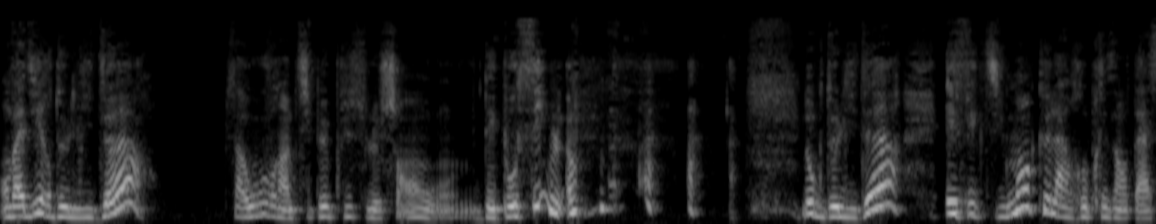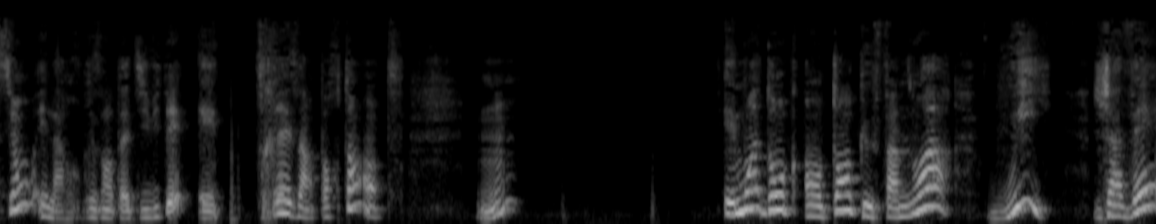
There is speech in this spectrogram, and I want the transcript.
on va dire de leader, ça ouvre un petit peu plus le champ des possibles. Donc de leader, effectivement que la représentation et la représentativité est très importante. Hmm? et moi donc, en tant que femme noire, oui, j'avais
